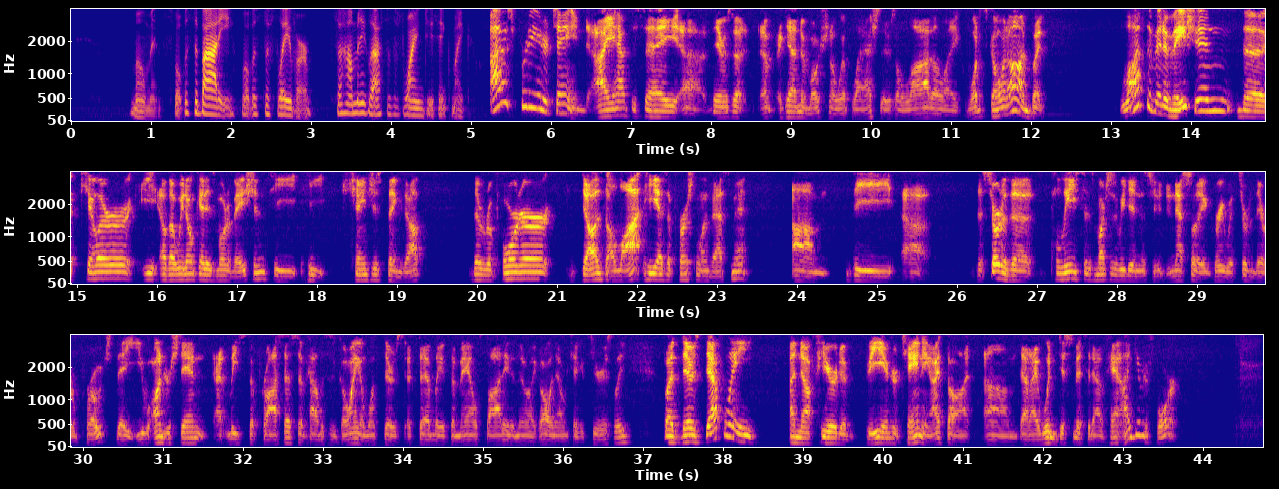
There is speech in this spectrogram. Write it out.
moments? What was the body? What was the flavor? So how many glasses of wine do you think, Mike? I was pretty entertained. I have to say, uh, there's a, again emotional whiplash. There's a lot of like, what's going on? But lots of innovation. The killer, he, although we don't get his motivations, he he changes things up. The reporter does a lot. He has a personal investment. Um, the uh, the sort of the police, as much as we didn't necessarily agree with sort of their approach, they you understand at least the process of how this is going. And once there's sadly it's a male's body, then they're like, oh, now we take it seriously. But there's definitely enough here to be entertaining. I thought um, that I wouldn't dismiss it out of hand. I'd give it a four.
